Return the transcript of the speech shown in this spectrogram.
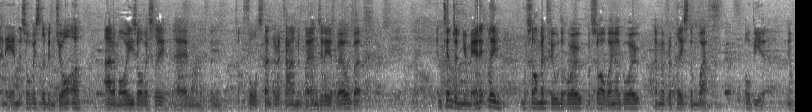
In the end, it's obviously been Jota. Aaron Mooy's obviously um, been forced into retirement by injury as well. But in terms of numerically, we saw a midfielder go out, we saw a winger go out, and we've replaced them with, albeit you know,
